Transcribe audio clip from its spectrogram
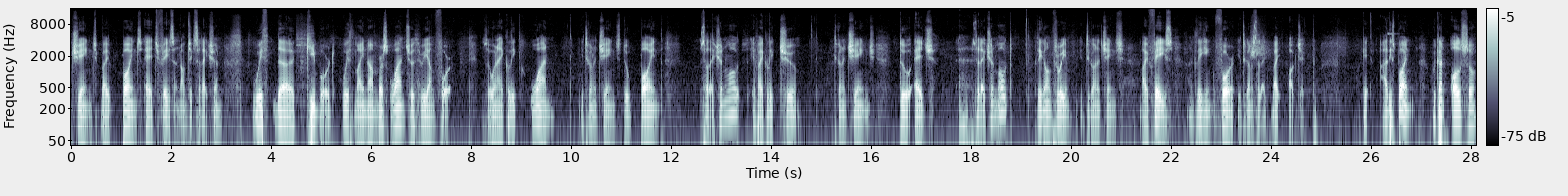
change by points, edge, face and object selection with the keyboard with my numbers 1, 2, 3 and 4. So when I click 1, it's going to change to point selection mode. If I click 2, it's going to change to edge uh, selection mode. Click on 3, it's going to change by face. And clicking 4, it's going to select by object. Okay, at this point, we can also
